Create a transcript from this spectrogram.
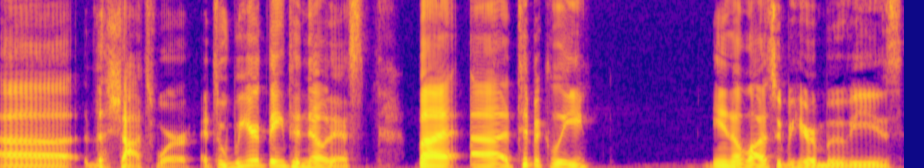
uh the shots were. It's a weird thing to notice, but uh typically in a lot of superhero movies,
